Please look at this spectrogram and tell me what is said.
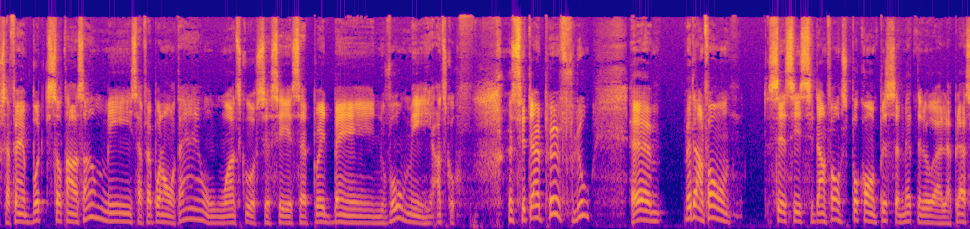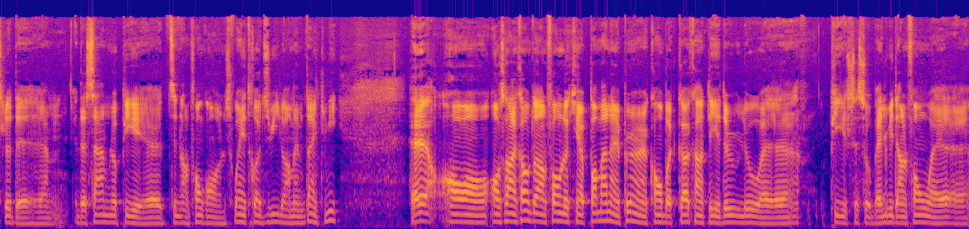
ça fait un bout qu'ils sortent ensemble, mais ça fait pas longtemps. Ou en tout cas, ça peut être bien nouveau, mais en tout cas, c'est un peu flou. mais dans le fond, c'est dans le fond, c'est pas qu'on puisse se mettre à la place de, de, Sam, puis dans le fond qu'on soit introduit en même temps que lui. Euh, on, se rend compte, dans le fond, qu'il y a pas mal un peu un combat de coq entre les deux. Là, euh, puis c'est ça. Ben lui, dans le fond, euh,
